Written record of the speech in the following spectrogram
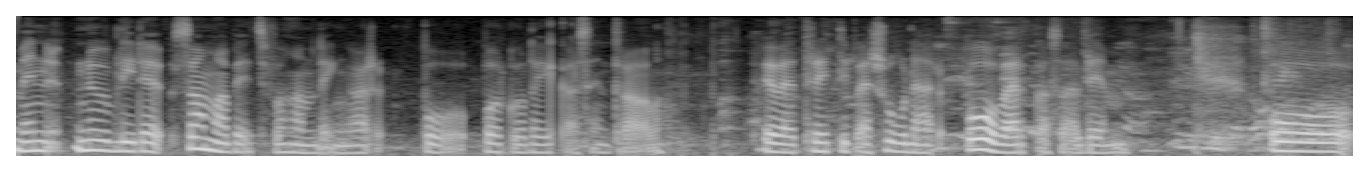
Men nu blir det samarbetsförhandlingar på Borgå läkarcentral. Över 30 personer påverkas av dem. Och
